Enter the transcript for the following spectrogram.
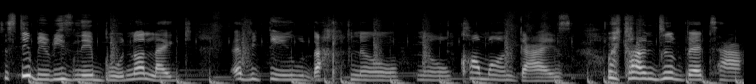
to still be reasonable not like everything that ah, no no come on guys. We can do better.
